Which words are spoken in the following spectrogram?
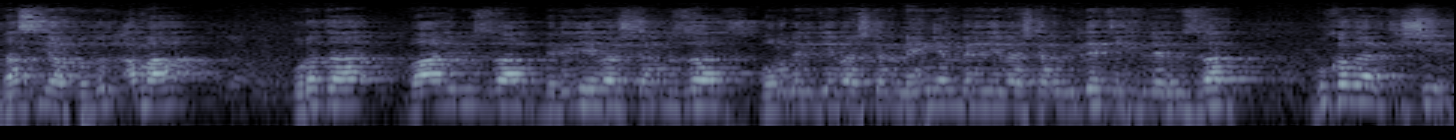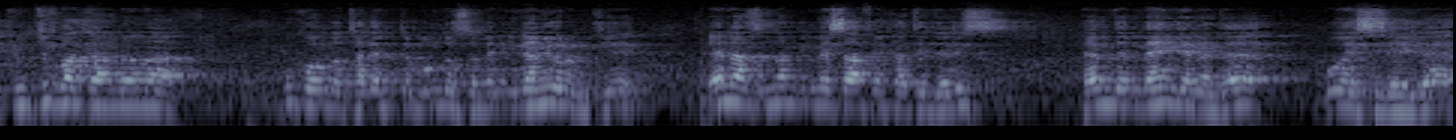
nasıl yapılır ama burada valimiz var, belediye başkanımız var, Bolu Belediye Başkanı, Mengen Belediye Başkanı, milletvekillerimiz var. Bu kadar kişi Kültür Bakanlığı'na bu konuda talepte bulunursa ben inanıyorum ki en azından bir mesafe kat ederiz. Hem de Mengen'e de bu vesileyle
